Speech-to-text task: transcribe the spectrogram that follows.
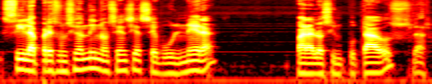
Si la presunción de inocencia se vulnera para los imputados, claro.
